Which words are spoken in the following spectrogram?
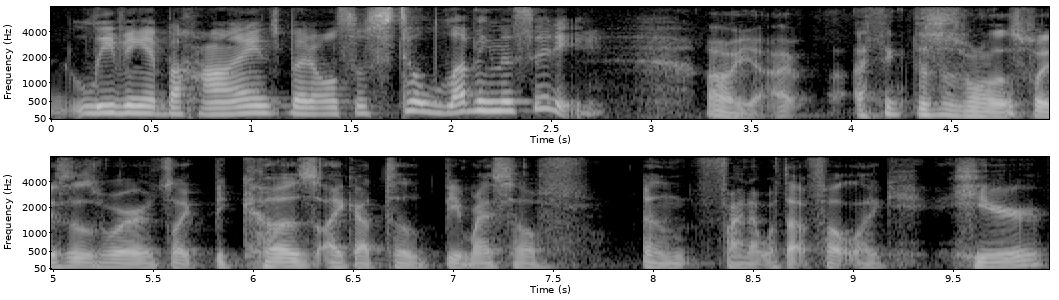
leaving it behind, but also still loving the city. Oh yeah, I, I think this is one of those places where it's like because I got to be myself and find out what that felt like here.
